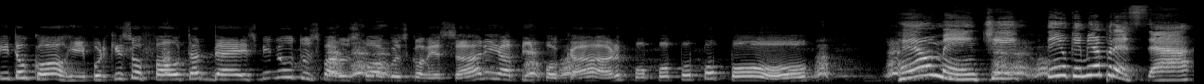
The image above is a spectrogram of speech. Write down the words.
Então corre, porque só falta 10 minutos para os fogos começarem a pipocar. Popopopopô. Realmente, tenho que me apressar,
